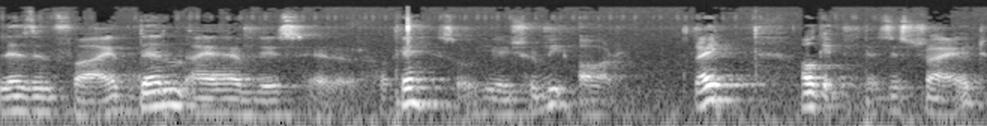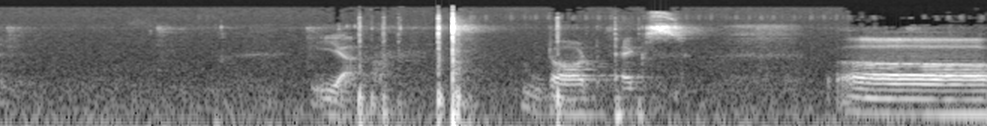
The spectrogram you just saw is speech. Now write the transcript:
less than 5 then I have this error okay? So here it should be r right? Okay let's just try it. Yeah. Dot x uh,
